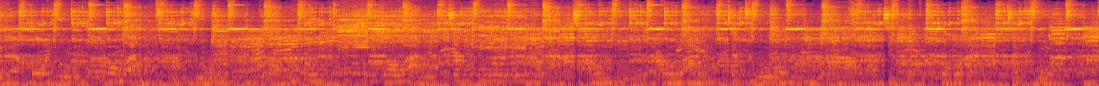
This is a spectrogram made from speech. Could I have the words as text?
ชื่อบอยู่ก็หวังอยู่ลูกพี่ก็หวังจะมีเจ้านี่ก็หวังจะทวงจีบก็หวังจะควง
